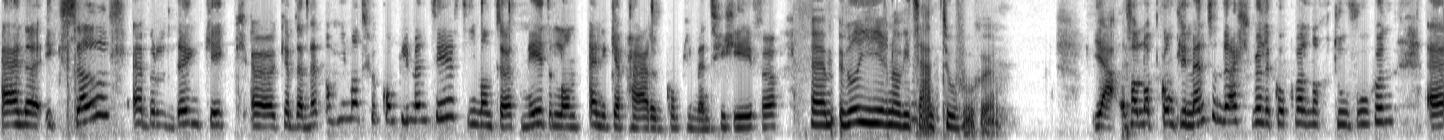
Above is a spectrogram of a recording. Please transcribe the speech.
En uh, ik zelf heb er denk ik, uh, ik heb daarnet nog iemand gecomplimenteerd, iemand uit Nederland, en ik heb haar een compliment gegeven. Um, wil je hier nog iets aan toevoegen? Ja, van op Complimentendag wil ik ook wel nog toevoegen uh,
